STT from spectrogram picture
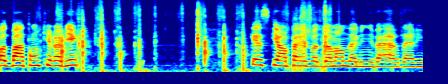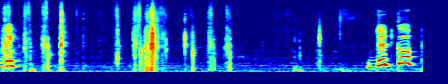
Trois de bâton qui revient. Qu'est-ce qui empêche votre demande à l'univers d'arriver? Deux de coupe.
